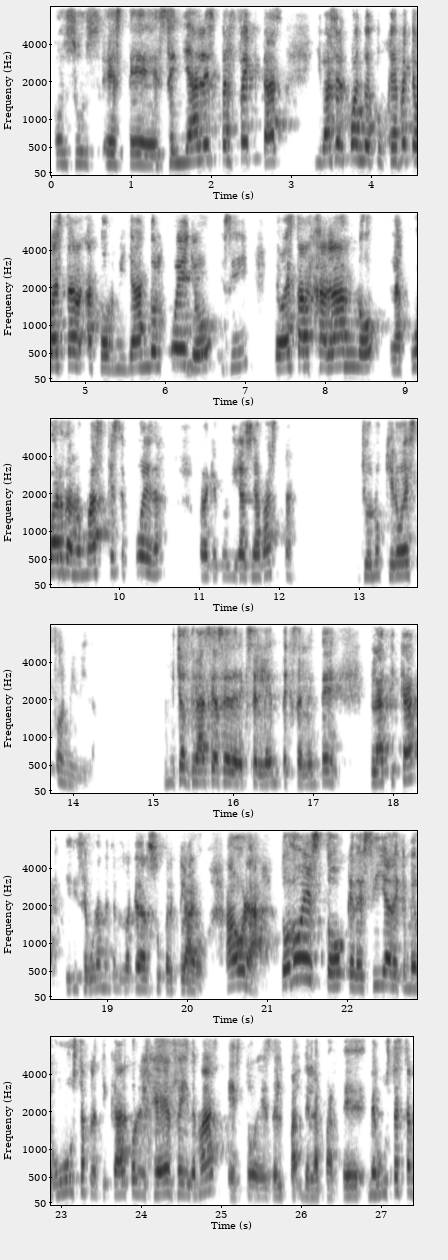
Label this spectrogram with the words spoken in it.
con sus este, señales perfectas y va a ser cuando tu jefe te va a estar atornillando el cuello, ¿sí? Te va a estar jalando la cuerda lo más que se pueda para que tú digas, ya basta, yo no quiero esto en mi vida. Muchas gracias, Eder. Excelente, excelente plática y seguramente les va a quedar súper claro. Ahora, todo esto que decía de que me gusta platicar con el jefe y demás, esto es del, de la parte, me gusta estar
